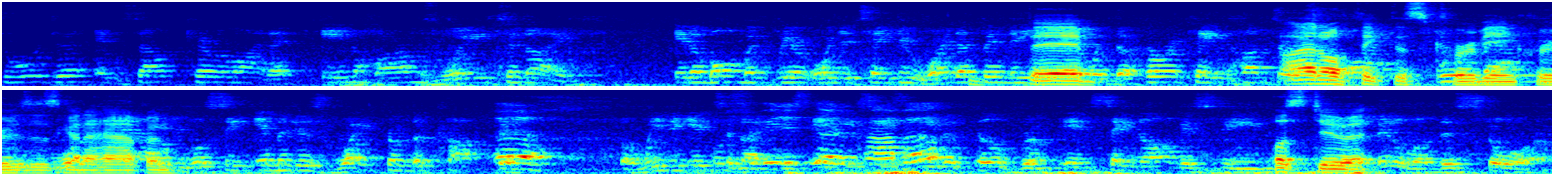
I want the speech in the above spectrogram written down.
Georgia and South Carolina in harm's way tonight. In a moment, we are going to take you right up in the Babe, air with the Hurricane Hunter. I don't think this Caribbean cruise is gonna happen. You will see images right from the cockpit. Ugh. But we begin Well, tonight we just go to Cabo? Pilgrim in St. Augustine. Let's do in it. the middle of this storm.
